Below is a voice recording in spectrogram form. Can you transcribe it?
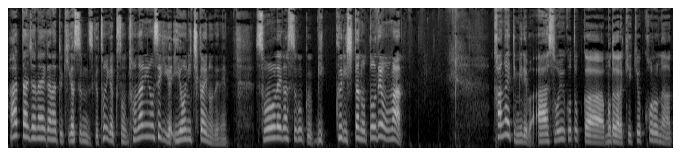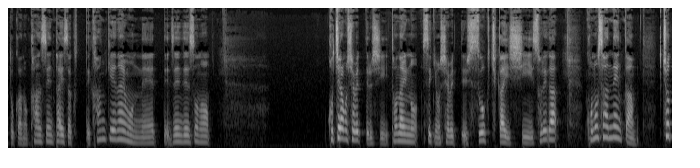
あったんじゃないかなっていう気がするんですけど、とにかくその隣の席が異様に近いのでね、それがすごくびっくりしたのと、でもまあ、考えてみれば、ああ、そういうことか。もうだから結局コロナとかの感染対策って関係ないもんねって、全然その、こちらも喋ってるし、隣の席も喋ってるし、すごく近いし、それが、この3年間、ちょっ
